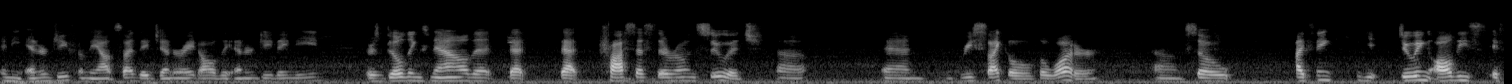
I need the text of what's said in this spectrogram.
any energy from the outside. They generate all the energy they need. There's buildings now that that that process their own sewage uh, and recycle the water. Um, so I think doing all these, if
